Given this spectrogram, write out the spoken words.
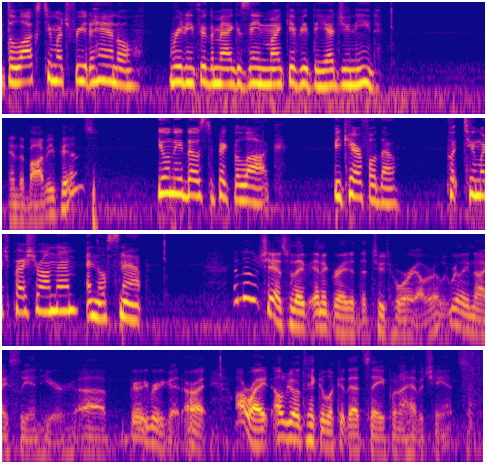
If the lock's too much for you to handle, reading through the magazine might give you the edge you need. And the bobby pins? You'll need those to pick the lock. Be careful, though. Put too much pressure on them, and they'll snap. Another chance where they've integrated the tutorial really, really nicely in here. Uh, very, very good. All right, all right. I'll go take a look at that safe when I have a chance.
